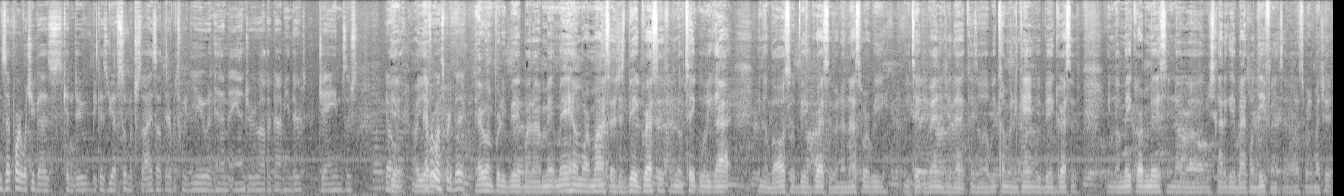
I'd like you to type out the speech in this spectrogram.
Is that part of what you guys can do because you have so much size out there between you and him, Andrew, other guy? I mean, there's James. There's you know, yeah. Oh, yeah, everyone's pretty big. Everyone's pretty big, but uh, me, me and him, our mindset is just be aggressive. You know, take what we got. You know, but also be aggressive, and then that's where we, we take advantage of that because uh, we come in the game, we be aggressive. You know, make or miss. You know, uh, we just got to get back on defense. And that's pretty much it.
